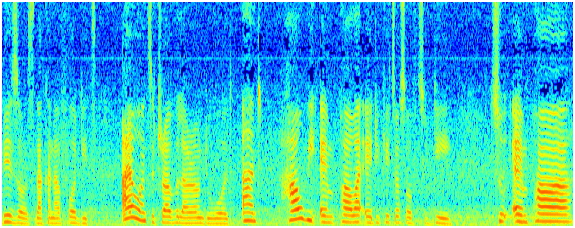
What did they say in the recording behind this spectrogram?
Bezos that can afford it. I want to travel around the world. And how we empower educators of today to empower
